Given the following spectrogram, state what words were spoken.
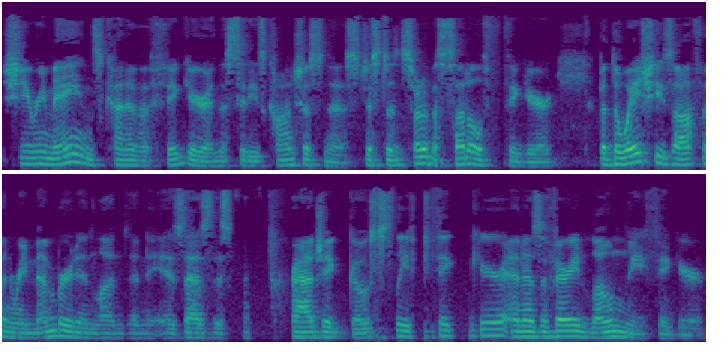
she remains kind of a figure in the city's consciousness, just a sort of a subtle figure. But the way she's often remembered in London is as this tragic, ghostly figure and as a very lonely figure.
